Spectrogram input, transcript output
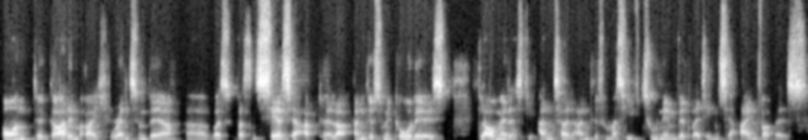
Und äh, gerade im Bereich Ransomware, äh, was, was eine sehr, sehr aktuelle Angriffsmethode ist, glauben wir, dass die Anzahl der Angriffe massiv zunehmen wird, weil es eben sehr einfach ist.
